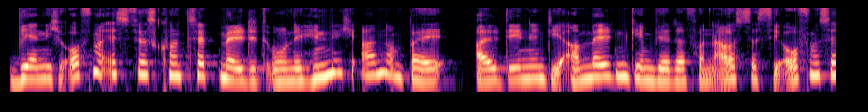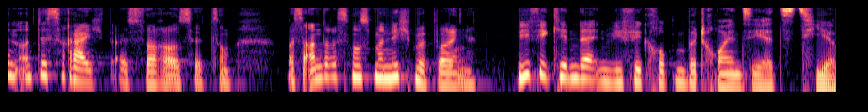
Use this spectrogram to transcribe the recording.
wer nicht offen ist fürs Konzept, meldet ohnehin nicht an. Und bei all denen, die anmelden, gehen wir davon aus, dass sie offen sind und das reicht als Voraussetzung. Was anderes muss man nicht mitbringen. Wie viele Kinder in wie viele Gruppen betreuen Sie jetzt hier?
